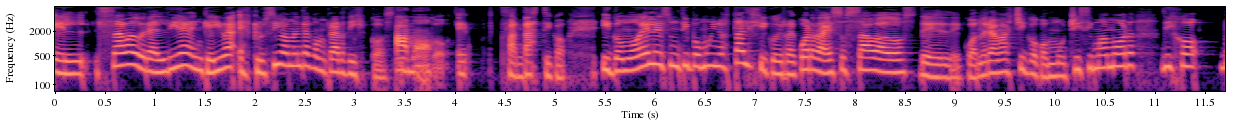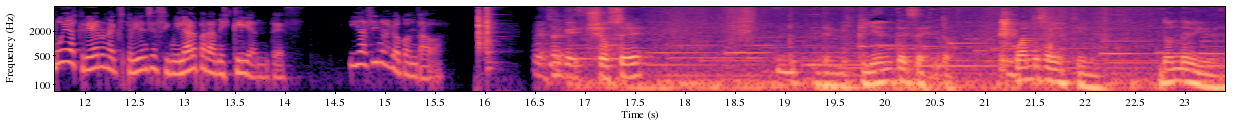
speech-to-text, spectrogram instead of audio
el sábado, era el día en que iba exclusivamente a comprar discos. Amo. Eh, fantástico. Y como él es un tipo muy nostálgico y recuerda esos sábados de, cuando era más chico con muchísimo amor, dijo, voy a crear una experiencia similar para mis clientes. Y así nos lo contaba. Pensá que yo sé de mis clientes esto. ¿Cuántos años tienen? ¿Dónde viven?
